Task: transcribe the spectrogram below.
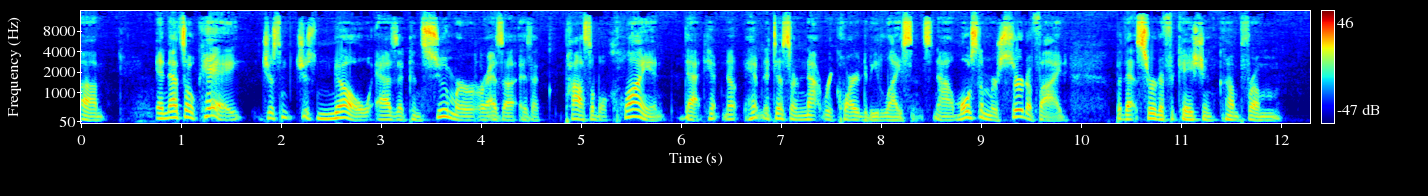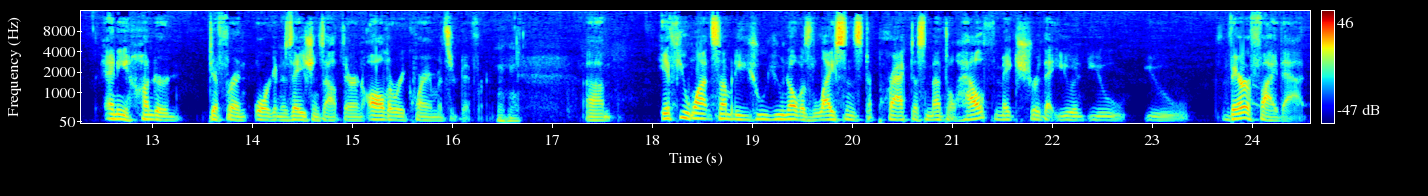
Um, and that's okay. Just just know as a consumer or as a as a possible client that hypno, hypnotists are not required to be licensed. Now, most of them are certified, but that certification come from any hundred different organizations out there, and all the requirements are different. Um, if you want somebody who you know is licensed to practice mental health, make sure that you you you verify that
